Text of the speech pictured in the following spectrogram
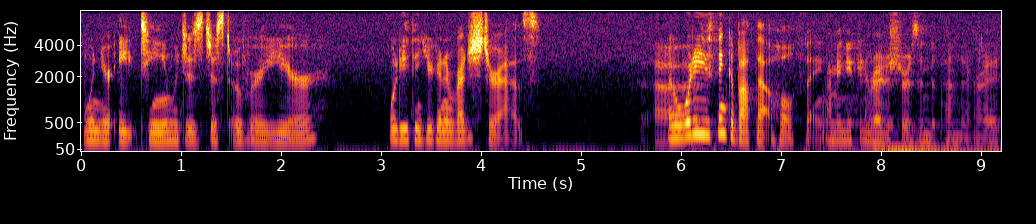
when you're 18, which is just over a year? What do you think you're going to register as? Uh, and what do you think about that whole thing? I mean, you can register as independent, right?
